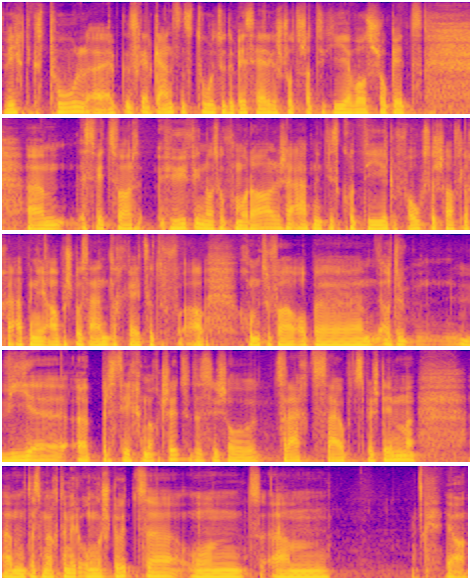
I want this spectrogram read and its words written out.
wichtiges Tool, äh, ein ergänzendes Tool zu den bisherigen Schutzstrategien, die es schon gibt. Ähm, es wird zwar häufig noch auf moralischer Ebene diskutiert, auf volkswirtschaftlicher Ebene, aber schlussendlich geht es darauf, kommt darauf an, ob, äh, oder wie jemand sich möchte schützen Das ist auch das Recht, selber zu bestimmen. Ähm, das möchten wir unterstützen und ähm, ja,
